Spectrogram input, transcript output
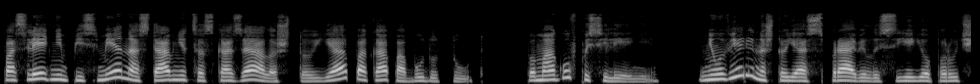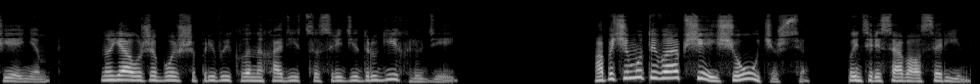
в последнем письме наставница сказала, что я пока побуду тут. Помогу в поселении. Не уверена, что я справилась с ее поручением, но я уже больше привыкла находиться среди других людей. — А почему ты вообще еще учишься? — поинтересовался Рин.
